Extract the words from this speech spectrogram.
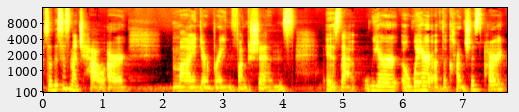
So, this is much how our mind, our brain functions is that we are aware of the conscious part,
